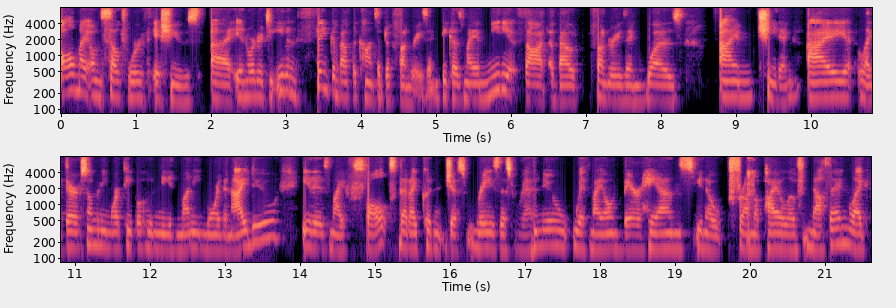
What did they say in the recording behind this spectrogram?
all my own self worth issues uh, in order to even think about the concept of fundraising, because my immediate thought about fundraising was I'm cheating. I like there are so many more people who need money more than I do. It is my fault that I couldn't just raise this revenue with my own bare hands, you know, from a pile of nothing. Like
